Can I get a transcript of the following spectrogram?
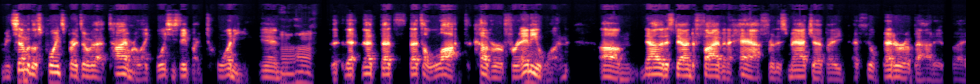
I mean, some of those point spreads over that time are like Boise State by 20, and Mhm. th- that that that's that's a lot to cover for anyone. Um, now that it's down to five and a half for this matchup, I, I feel better about it. But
